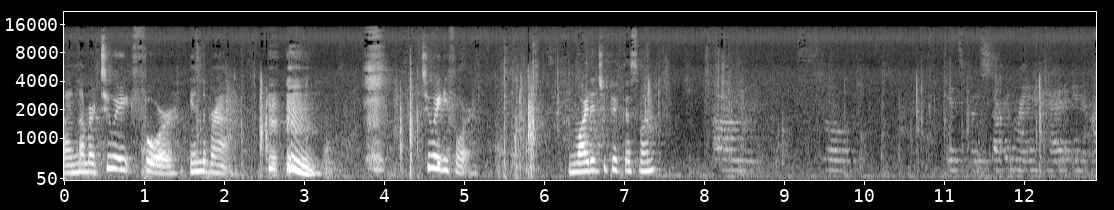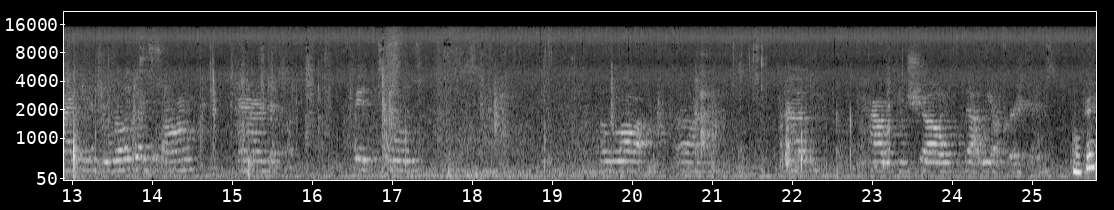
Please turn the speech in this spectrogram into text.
Uh, number 284 in the brown. 284. And why did you pick this one? Um it's been stuck in my head and i think it's a really good design and it feels a lot um how to show that we are Christians okay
